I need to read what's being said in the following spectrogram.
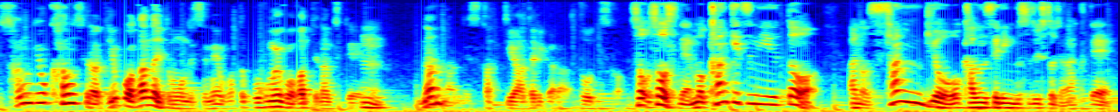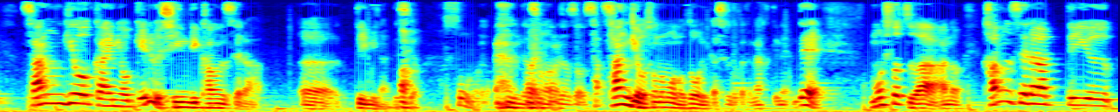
産業カウンセラーってよくわかんないと思うんですよね。僕もよくわかってなくて、うん。何なんですかっていうあたりからどうですか？そう、そうですね。もう簡潔に言うと、あの、産業をカウンセリングする人じゃなくて、産業界における心理カウンセラーうんって意味なんですよ。そうなんだ。でそのはいはいそうさ産業そのものをどうにかするとかじゃなくてね。で、もう一つは、あの、カウンセラーっていう言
